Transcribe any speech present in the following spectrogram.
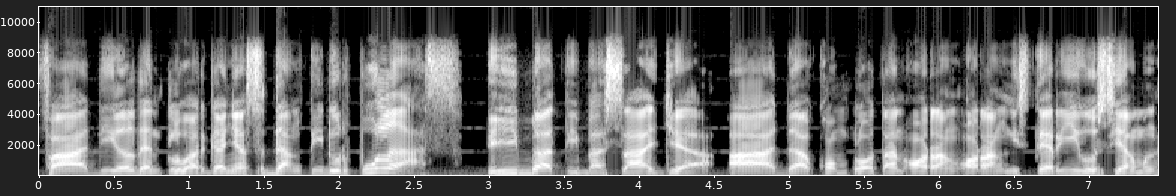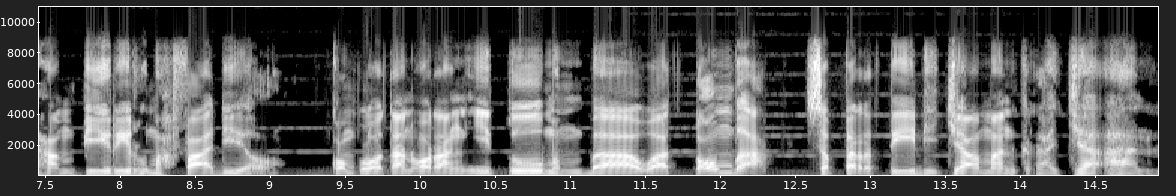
Fadil dan keluarganya sedang tidur pulas. Tiba-tiba saja ada komplotan orang-orang misterius yang menghampiri rumah Fadil. Komplotan orang itu membawa tombak seperti di zaman kerajaan.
